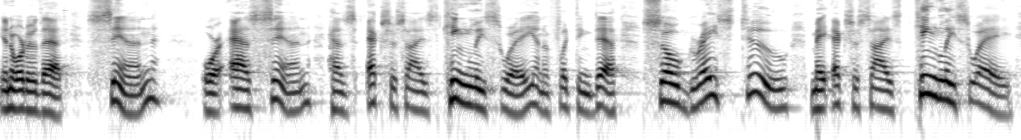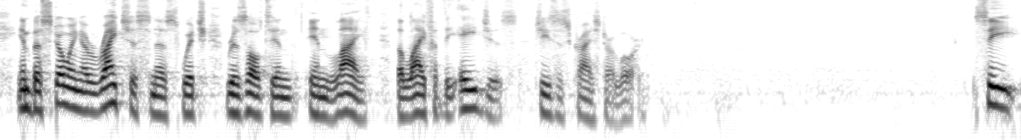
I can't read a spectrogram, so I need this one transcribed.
in order that sin, or as sin, has exercised kingly sway in afflicting death, so grace too may exercise kingly sway in bestowing a righteousness which results in, in life, the life of the ages, Jesus Christ our Lord. See,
